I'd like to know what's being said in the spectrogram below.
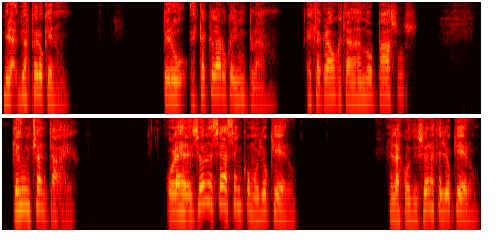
Mira, yo espero que no. Pero está claro que hay un plan. Está claro que están dando pasos, que es un chantaje. O las elecciones se hacen como yo quiero, en las condiciones que yo quiero,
